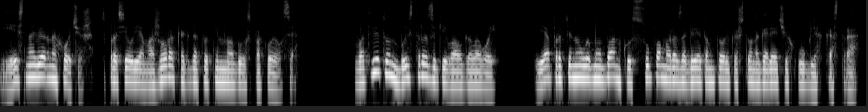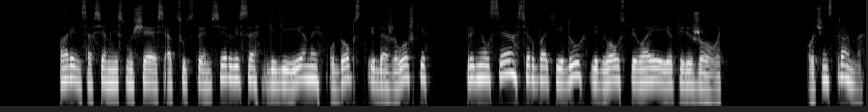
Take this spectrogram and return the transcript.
«Есть, наверное, хочешь?» – спросил я мажора, когда тот немного успокоился. В ответ он быстро закивал головой. Я протянул ему банку с супом, разогретым только что на горячих углях костра. Парень, совсем не смущаясь отсутствием сервиса, гигиены, удобств и даже ложки, принялся сербать еду, едва успевая ее пережевывать. Очень странно,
